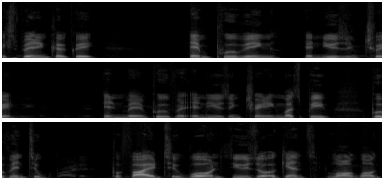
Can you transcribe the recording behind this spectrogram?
explaining quickly, improving and using train in improvement in using training must be proven to provide to warn user against long long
